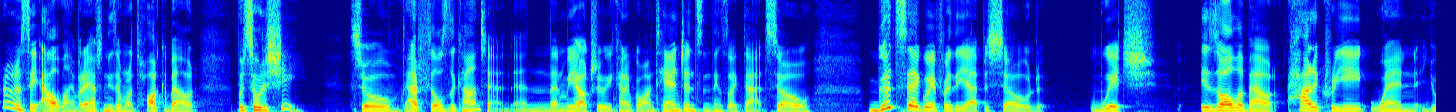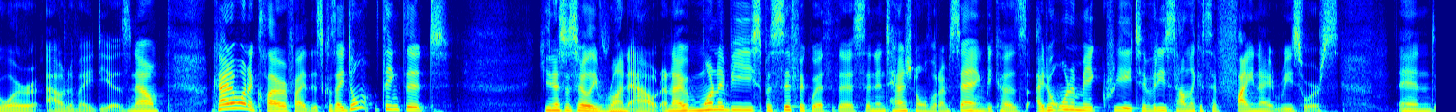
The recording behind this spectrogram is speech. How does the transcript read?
I don't want to say outline, but I have some things I want to talk about, but so does she. So that fills the content. And then we actually kind of go on tangents and things like that. So, good segue for the episode, which is all about how to create when you're out of ideas. Now, I kind of want to clarify this because I don't think that you necessarily run out. And I want to be specific with this and intentional with what I'm saying because I don't want to make creativity sound like it's a finite resource. And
